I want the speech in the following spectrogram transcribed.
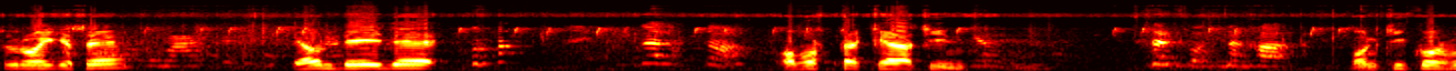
শুরু হয়ে গেছে। এখন দেই যে অবস্থা কেরাচিন। এখন কি করব?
